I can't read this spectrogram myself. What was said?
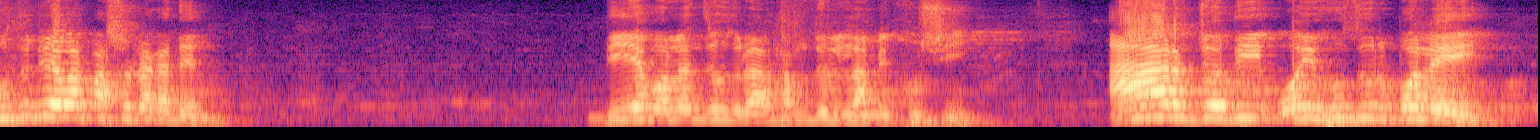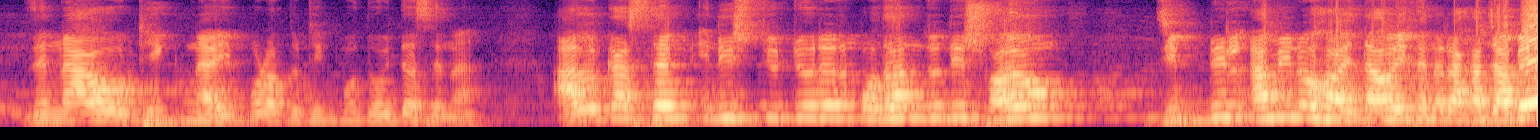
হুজুরি আবার পাঁচশো টাকা দেন। দিয়ে বলেন যে, হুজুর, আলহামদুলিল্লাহ, আমি খুশি। আর যদি ওই হুজুর বলে যে, না ও ঠিক নাই, পড়া তো ঠিক মতো হইতাছে না। আল কাসেম ইনস্টিটিউটের প্রধান যদি স্বয়ং জিব্রিল আমিনও হয়, তাও এখানে রাখা যাবে?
